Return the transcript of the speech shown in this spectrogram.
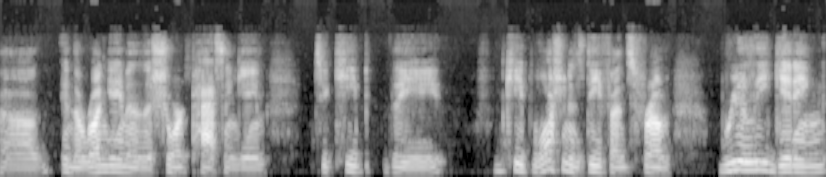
in the run game and in the short passing game to keep the keep Washington's defense from really getting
